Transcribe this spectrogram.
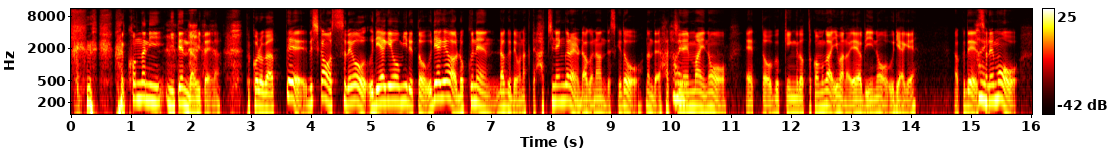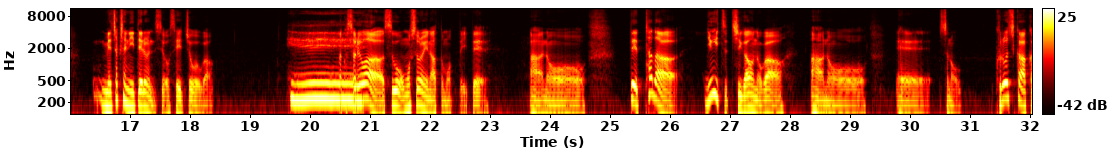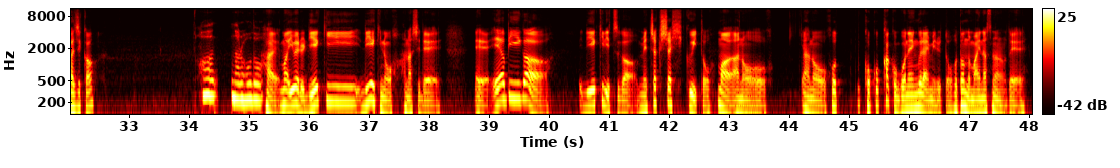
こんなに似てんだみたいな ところがあってでしかもそれを売り上げを見ると売り上げは6年ラグではなくて8年ぐらいのラグなんですけどなんで8年前の、えっと、ブッキング .com が今の Airb の売り上げ額で、はい。それもめちゃくちゃ似てるんですよ成長が。へえなんかそれはすごい面白いなと思っていてあのでただ唯一違うのがあの、えーその黒字か赤字か、はなるほど。はい。まあ、いわゆる利益利益の話で、えー、Airb が利益率がめちゃくちゃ低いと。まああのあのほここ過去5年ぐらい見るとほとんどマイナスなので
